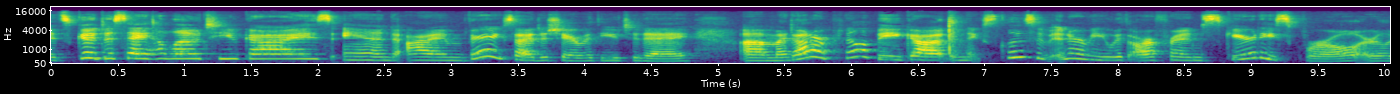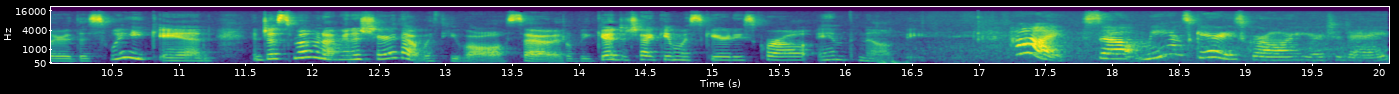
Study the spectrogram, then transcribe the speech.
It's good to say hello to you guys, and I'm very excited to share with you today. Um, my daughter Penelope got an exclusive interview with our friend Scaredy Squirrel earlier this week, and in just a moment I'm going to share that with you all. So it'll be good to check in with Scaredy Squirrel and Penelope. Hi, so me and Scaredy Squirrel are here today,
